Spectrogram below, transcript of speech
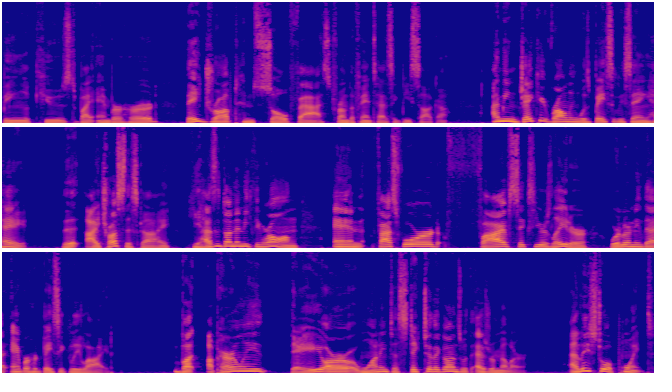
being accused by Amber Heard, they dropped him so fast from the Fantastic Beasts saga. I mean, J.K. Rowling was basically saying, hey, th- I trust this guy. He hasn't done anything wrong. And fast forward five, six years later, we're learning that Amber Heard basically lied. But apparently, they are wanting to stick to the guns with Ezra Miller, at least to a point.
